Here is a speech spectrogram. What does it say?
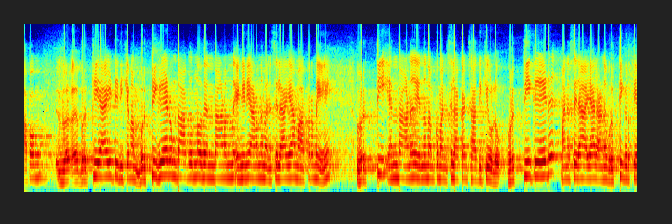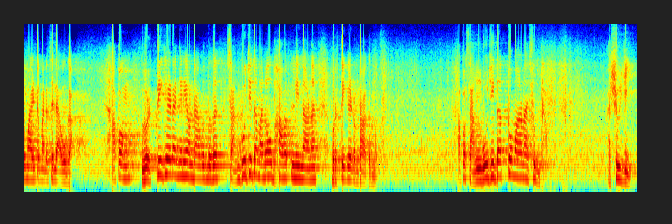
അപ്പം വൃത്തിയായിട്ടിരിക്കണം. വൃത്തികേടുണ്ടാകുന്നത് എന്താണെന്ന് എങ്ങനെയാണെന്ന് മനസ്സിലായാൽ മാത്രമേ വൃത്തി എന്താണ് എന്ന് നമുക്ക് മനസ്സിലാക്കാൻ സാധിക്കുകയുള്ളൂ. വൃത്തികേട് മനസ്സിലായാലാണ് വൃത്തി കൃത്യമായിട്ട് മനസ്സിലാവുക. അപ്പം വൃത്തികേട് എങ്ങനെയാണ് ഉണ്ടാകുന്നത്? സങ്കുചിത മനോഭാവത്തിൽ നിന്നാണ് വൃത്തികേട് ഉണ്ടാകുന്നത് അപ്പൊ സങ്കുചിതത്വമാണ് അശുദ്ധം. അശുചി.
